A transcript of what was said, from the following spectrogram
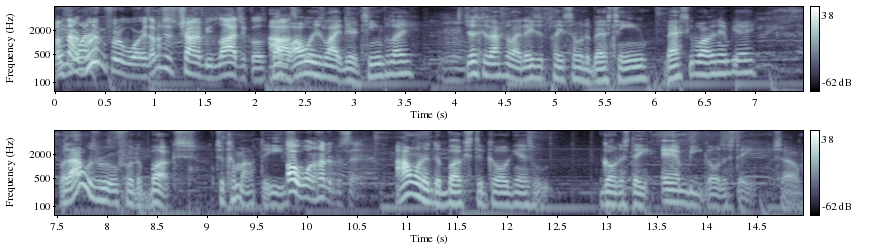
I'm, not one, rooting for the Warriors. I'm just trying to be logical as I've always liked their team play, mm-hmm. just because I feel like they just play some of the best team basketball in the NBA. But I was rooting for the Bucks to come out the East. oh, 100 percent. I wanted the Bucks to go against Golden State and beat Golden State. So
